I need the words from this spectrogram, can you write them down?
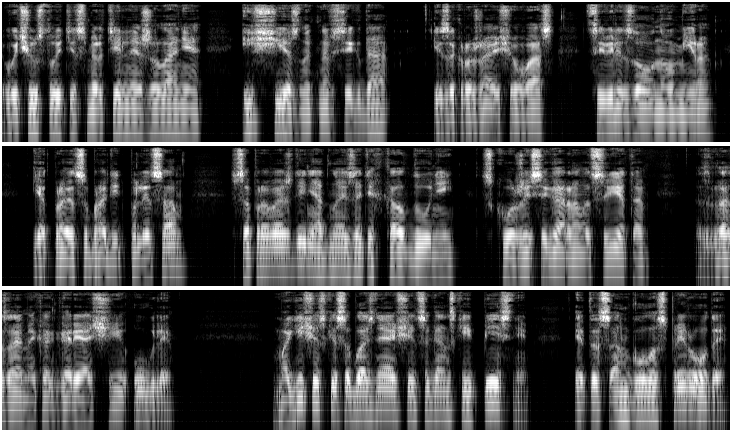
вы чувствуете смертельное желание исчезнуть навсегда из окружающего вас цивилизованного мира и отправиться бродить по лесам в сопровождении одной из этих колдуней с кожей сигарного цвета, с глазами, как горящие угли. Магически соблазняющие цыганские песни — это сам голос природы,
